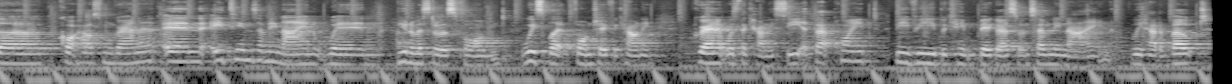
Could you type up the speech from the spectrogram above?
the courthouse from Granite. In 1879, when Buena Vista was formed, we split, formed Chaffee County. Granite was the county seat at that point. BV became bigger, so in 79, we had a vote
